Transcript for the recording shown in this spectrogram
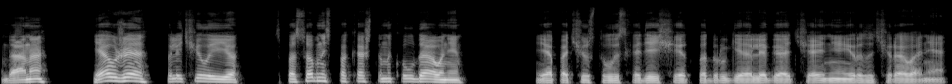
«Да она. Я уже полечила ее. Способность пока что на кулдауне. Я почувствовал исходящее от подруги Олега отчаяние и разочарование.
